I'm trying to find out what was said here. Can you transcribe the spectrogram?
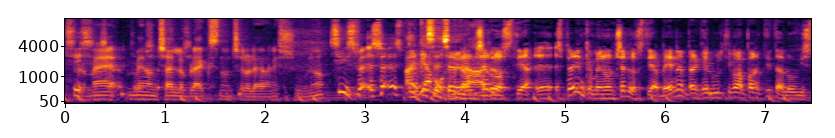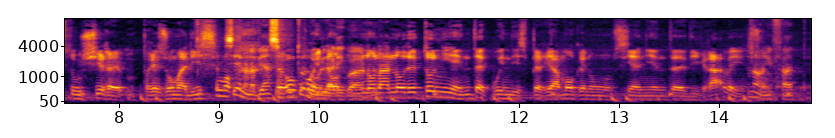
sì, per sì, me certo, Menoncello certo, Brex non ce lo leva nessuno. Sì, sper- sper- anche se c'è Menoncello stia, eh, speriamo che Menoncello stia bene perché l'ultima partita l'ho visto uscire preso malissimo. Sì, non abbiamo saputo nulla no, riguardo. Non hanno detto niente, quindi speriamo che non sia niente di grave. Insomma. No, infatti.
